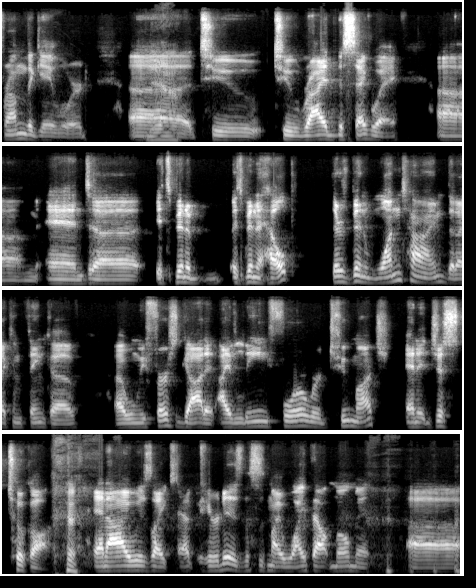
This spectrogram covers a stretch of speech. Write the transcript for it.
from the Gaylord uh, Yeah. to to ride the Segway, um, and uh, it's been a it's been a help. There's been one time that I can think of uh, when we first got it. I leaned forward too much, and it just took off. and I was like, "Uh, "Here it is. This is my wipeout moment." Uh,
